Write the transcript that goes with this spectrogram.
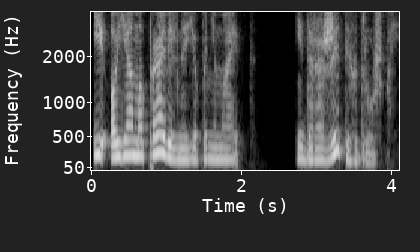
И Ояма правильно ее понимает и дорожит их дружбой.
